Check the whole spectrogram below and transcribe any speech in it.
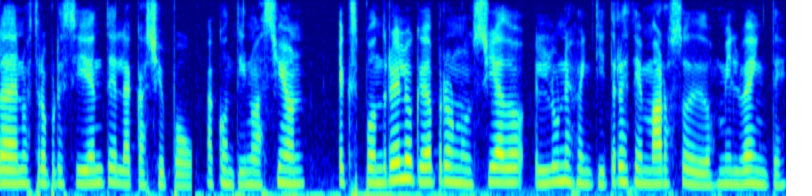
la de nuestro presidente Lacalle Pou. A continuación, expondré lo que ha pronunciado el lunes 23 de marzo de 2020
